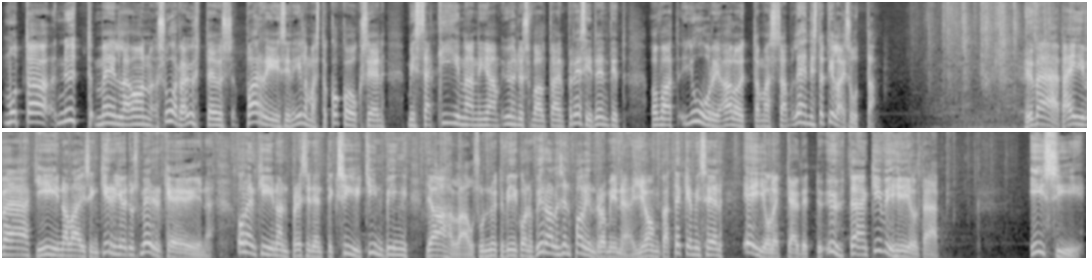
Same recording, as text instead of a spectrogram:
Mutta nyt meillä on suora yhteys Pariisin ilmastokokoukseen, missä Kiinan ja Yhdysvaltain presidentit ovat juuri aloittamassa lehdistötilaisuutta. Hyvää päivää kiinalaisin kirjoitusmerkein. Olen Kiinan presidentti Xi Jinping ja lausun nyt viikon virallisen palindromin, jonka tekemiseen ei ole käytetty yhtään kivihiiltä. Isi,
